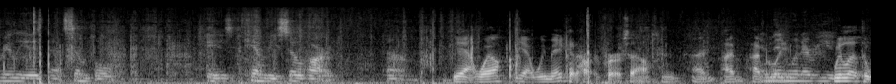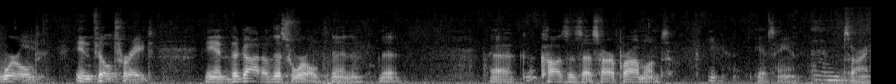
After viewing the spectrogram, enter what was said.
really is that simple is can be so hard. Um, Yeah, well, yeah, we make it hard for ourselves, and I, I, I and then believe whenever you we let the world infiltrate, and the God of this world, then that uh, causes us our problems. Yes, Ann. Um, Sorry.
